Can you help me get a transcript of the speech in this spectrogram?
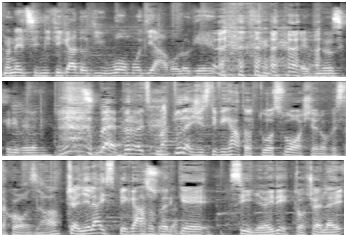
Non è il significato di uomo diavolo che è nello scrivere. Beh, però, ma tu l'hai giustificato a tuo suocero questa cosa? Cioè, gliel'hai spiegato perché. Sì, gliel'hai detto, cioè, l'hai-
